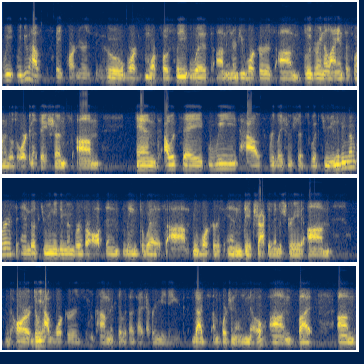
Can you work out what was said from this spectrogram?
we, we do have state partners who work more closely with um, energy workers. Um, Blue Green Alliance is one of those organizations. Um, and I would say we have relationships with community members, and those community members are often linked with um, workers in the extractive industry. Um, are, do we have workers who come and sit with us at every meeting? That's unfortunately no. Um, but um,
